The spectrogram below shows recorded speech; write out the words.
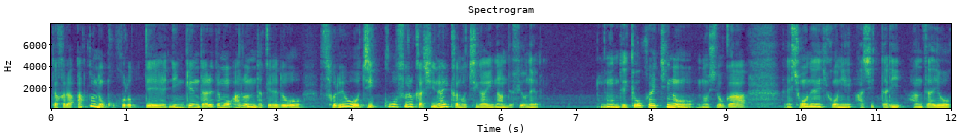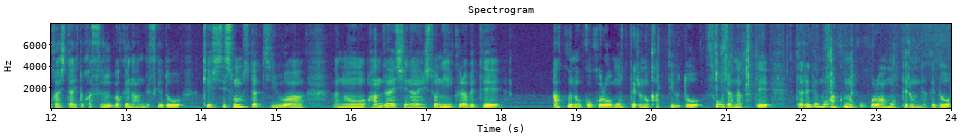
だから悪の心って人間誰でもあるんだけれどそれを実行するかしないかの違いなんですよね。なので境界知能の人が少年飛行に走ったり犯罪を犯したりとかするわけなんですけど決してその人たちはあの犯罪しない人に比べて悪の心を持ってるのかっていうとそうじゃなくて誰でも悪の心は持ってるんだけど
